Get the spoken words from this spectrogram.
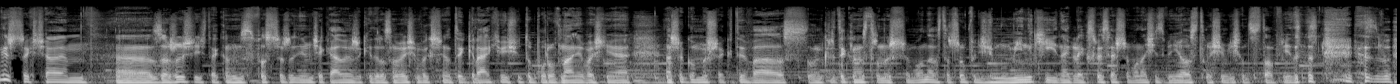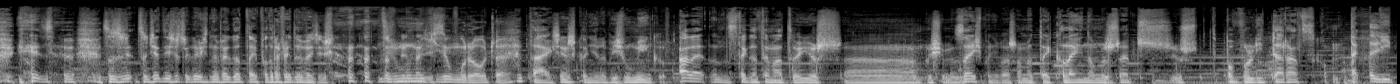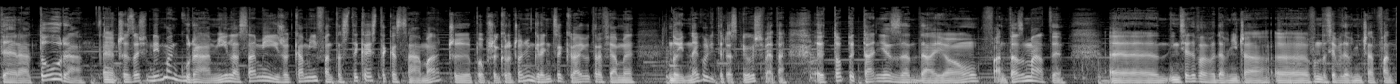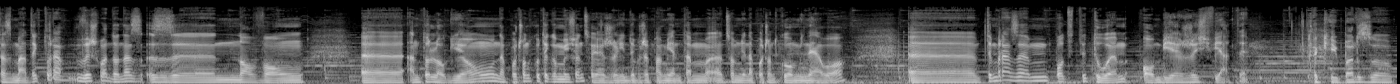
Tak jeszcze chciałem e, zarzucić takim spostrzeżeniem ciekawym, że kiedy rozmawialiśmy właśnie o tych grach, mieliśmy tu porównanie właśnie naszego myszektywa z tą krytyką strony Szymona, wystarczyło powiedzieć muminki i nagle ekspresja Szymona się zmieniła o 180 stopni. To jest, jest, jest, codziennie się czegoś nowego tutaj potrafię dowiedzieć. To Muminki są urocze. tak, ciężko nie lubić muminków. Ale z tego tematu już e, musimy zejść, ponieważ mamy tutaj kolejną rzecz już typowo literacką. Tak, literatura. E, Czy za siedmioma górami, lasami i rzekami fantastyka jest taka sama? Czy po przekroczeniu granicy kraju trafiamy do innego literackiego świata? E, To pytanie zadają Fantazmaty. E, inicjatywa wydawnicza, e, Fundacja Wydawnicza Fantazmaty, która wyszła do nas z nową e, antologią na początku tego miesiąca, jeżeli dobrze pamiętam, co mnie na początku ominęło. E, tym razem pod tytułem Obieży światy. Takiej bardzo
